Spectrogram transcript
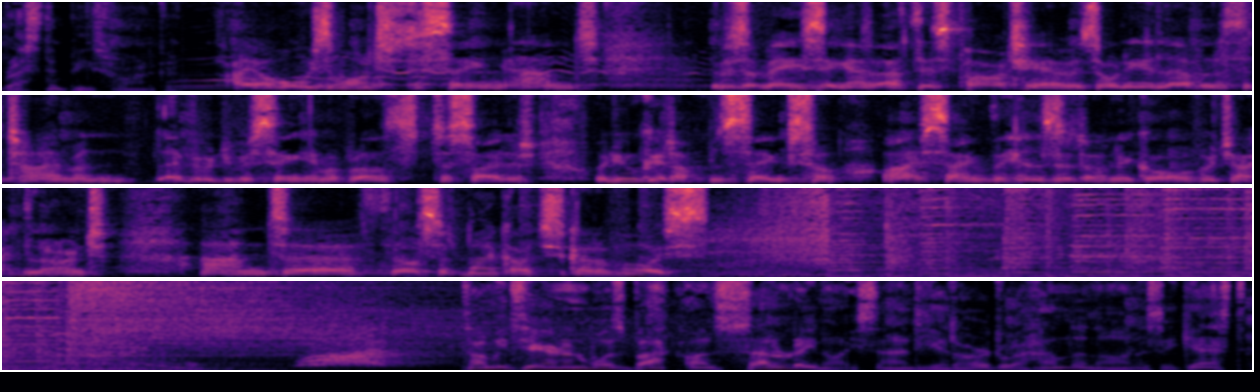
Rest in peace, Veronica. I always wanted to sing, and it was amazing at, at, this party. I was only 11 at the time, and everybody was singing. My brothers decided, well, you get up and sing. So I sang The Hills of Donegal, which I had learned. And uh, they all said, my God, she's got a voice. Tommy Tiernan was back on Saturday night, and he had Ardal O'Hanlon on as a guest.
